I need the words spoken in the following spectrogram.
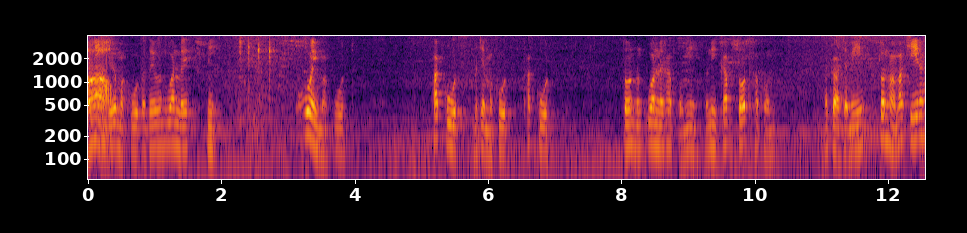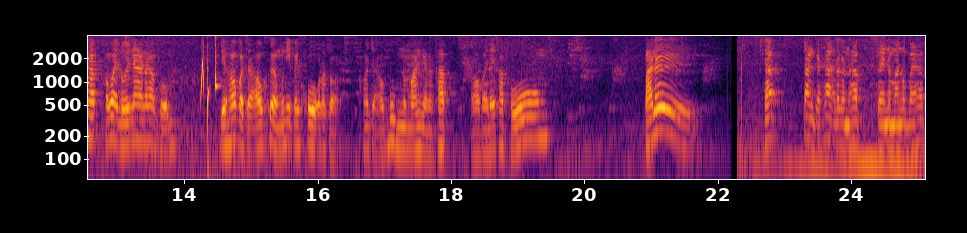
อันนี้เยอะมะกรูดมาเต็มวันๆเลย นี่ โอ้ยมะกรูดพักกูดไม่ใช่มะกรูดพักกูด ต้นอ้วนๆเลยครับ ผมนี่ตัวนี้ครับซดครับผม แล้วก็จะมีต้นหอมมักชีนะครับ เอาไว้โรยหน้านะครับ ผม เดี๋ยวเขาก็จะเอาเครื่องมันนี่ไปโคกแล้วก็เขาจะเอาบุ้มน้ำมันกันนะครับ ต่อไปเลยครับผม ไปเลย ครับตั้งกระทะแล้วกันนะครับ ใส่น้ำมันลงไปครับ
